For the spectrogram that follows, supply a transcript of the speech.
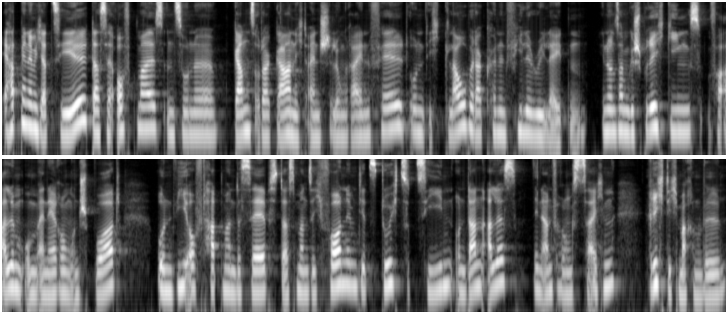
Er hat mir nämlich erzählt, dass er oftmals in so eine ganz oder gar nicht Einstellung reinfällt und ich glaube, da können viele relaten. In unserem Gespräch ging es vor allem um Ernährung und Sport und wie oft hat man das selbst, dass man sich vornimmt, jetzt durchzuziehen und dann alles, in Anführungszeichen, richtig machen will.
